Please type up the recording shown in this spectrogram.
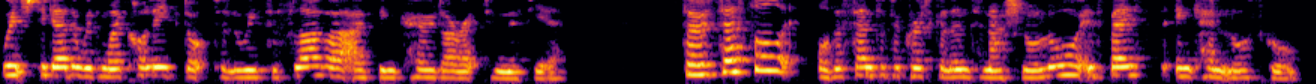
which together with my colleague, Dr. Luis Eslava, I've been co-directing this year. So CECIL, or the Centre for Critical International Law, is based in Kent Law School.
